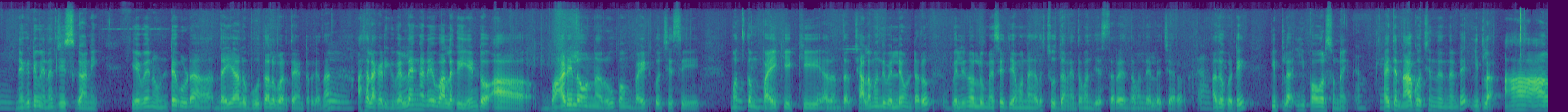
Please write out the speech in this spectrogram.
నెగటివ్ ఎనర్జీస్ కానీ ఏవైనా ఉంటే కూడా దయ్యాలు భూతాలు పడతాయి అంటారు కదా. అసలు అక్కడికి వెళ్ళంగానే వాళ్ళకి ఏంటో ఆ బాడీలో ఉన్న రూపం బయటకు వచ్చేసి మొత్తం పైకి ఎక్కి అదంతా చాలా మంది వెళ్ళే ఉంటారు. వెళ్ళిన వాళ్ళు మెసేజ్ చేయమన్నా కదా చూద్దాం ఎంతమంది చేస్తారో ఎంతమంది వెళ్ళొచ్చారో. అదొకటి. ఇట్లా ఈ పవర్స్ ఉన్నాయి. అయితే నాకు వచ్చింది ఏంటంటే ఇట్లా ఆ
